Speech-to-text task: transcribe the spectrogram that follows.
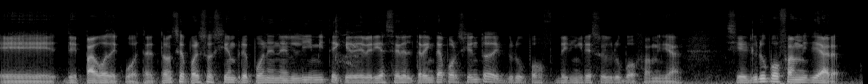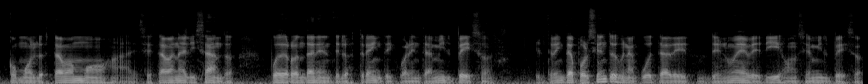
Eh, de pago de cuota. Entonces, por eso siempre ponen el límite que debería ser el 30% del grupo del ingreso del grupo familiar. Si el grupo familiar, como lo estábamos ah, se estaba analizando, puede rondar entre los 30 y 40 mil pesos, el 30% es una cuota de, de 9, 10, 11 mil pesos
